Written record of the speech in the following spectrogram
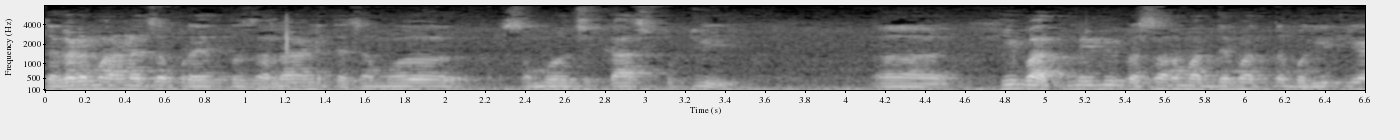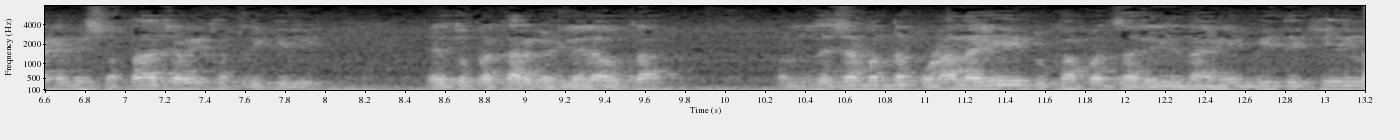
दगड मारण्याचा प्रयत्न झाला आणि त्याच्यामुळं समोरची काच फुटली. ही बातमी मी प्रसारमाध्यमातून बघितली आणि मी स्वतः ज्यावेळी खात्री केली त्यावेळी तो प्रकार घडलेला होता. परंतु त्याच्यामधनं कोणालाही दुखापत झालेली नाही. मी देखील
